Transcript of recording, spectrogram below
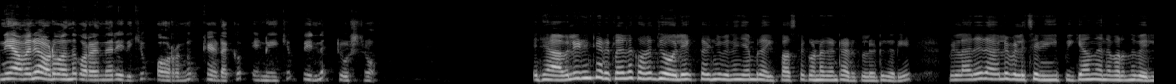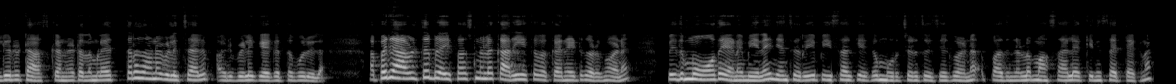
ഇനി അവനും അവിടെ വന്ന് കുറേ നേരം ഇരിക്കും ഉറങ്ങും കിടക്കും എണീക്കും പിന്നെ ട്യൂഷനും രാവിലെ എണീറ്റ് അടുക്കളയിൽ കുറേ ജോലിയൊക്കെ കഴിഞ്ഞ് പിന്നെ ഞാൻ ബ്രേക്ക്ഫാസ്റ്റ് ഒക്കെ ഉണ്ടാക്കിയിട്ട് അടുക്കളയിലോട്ട് കയറി. പിള്ളേരെ രാവിലെ വിളിച്ച് എണീപ്പിക്കാന്ന് തന്നെ പറഞ്ഞ് വലിയൊരു ടാസ്ക്കാണ് കേട്ടോ. നമ്മൾ എത്ര തവണ വിളിച്ചാലും അവർ വിളി കേൾക്കത്ത പോലുമില്ല. അപ്പോൾ രാവിലത്തെ ബ്രേക്ക്ഫാസ്റ്റിനുള്ള കറിയൊക്കെ വെക്കാനായിട്ട് തുടങ്ങുവാണ്. അപ്പോൾ ഇത് മോതയാണ് മീനെ. ഞാൻ ചെറിയ പീസാക്കിയൊക്കെ മുറിച്ചെടുത്ത് വെച്ചേക്കുവാണ്. അപ്പോൾ അതിനുള്ള മസാലയൊക്കെ ഇനി സെറ്റാക്കണം.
